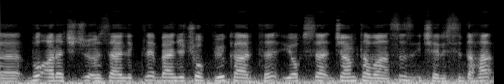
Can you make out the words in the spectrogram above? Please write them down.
e, bu araç için özellikle bence çok büyük artı. Yoksa cam tavansız içerisi daha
